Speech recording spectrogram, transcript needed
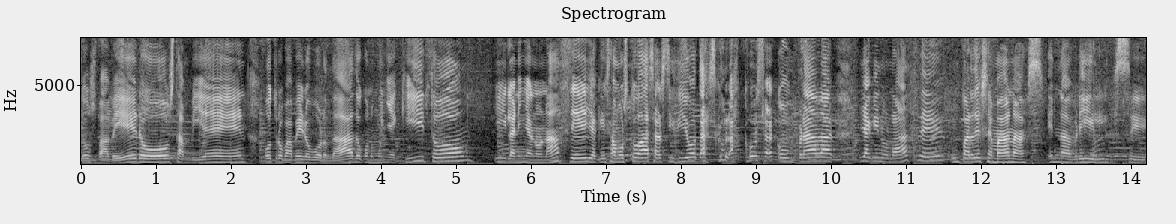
Dos baberos también, otro babero bordado con un muñequito y la niña no nace, y aquí estamos todas las idiotas con las cosas compradas, y aquí no nace. Un par de semanas, en abril, sí.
